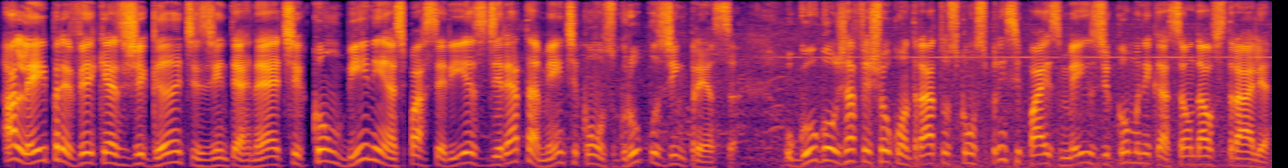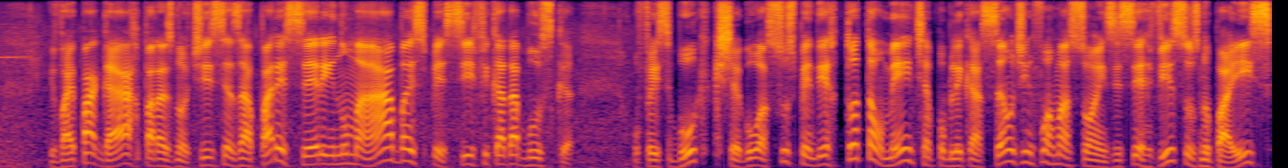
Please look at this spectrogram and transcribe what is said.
A lei prevê que as gigantes de internet combinem as parcerias diretamente com os grupos de imprensa. O Google já fechou contratos com os principais meios de comunicação da Austrália e vai pagar para as notícias aparecerem numa aba específica da busca. O Facebook, que chegou a suspender totalmente a publicação de informações e serviços no país,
